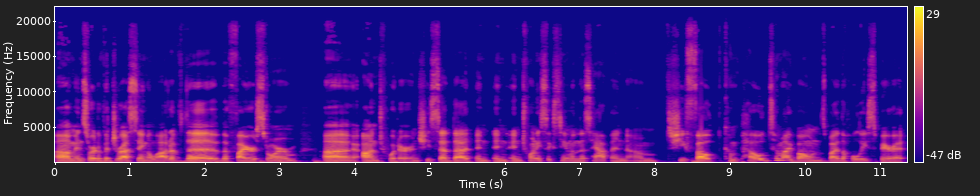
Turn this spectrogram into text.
um, in sort of addressing a lot of the, the firestorm uh, on Twitter. And she said that in, in, in 2016, when this happened, um, she felt compelled to my bones by the Holy Spirit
